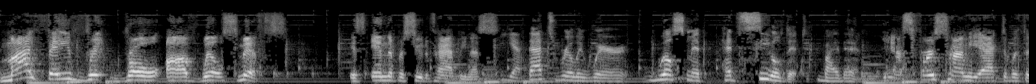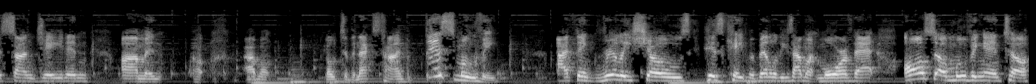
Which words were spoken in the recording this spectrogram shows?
my favorite role of Will Smith's is in The Pursuit of Happyness. yeah, that's really where Will Smith had sealed it by then. Yes, first time he acted with his son Jaden. Um, and oh, I won't go to the next time. But this movie, I think, really shows his capabilities. I want more of that. Also, moving into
